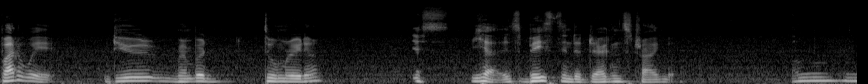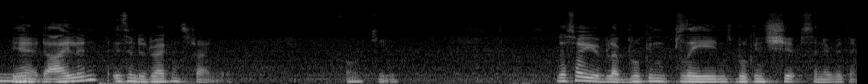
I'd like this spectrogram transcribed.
by the way, do you remember Tomb Raider? Yes. Yeah, it's based in the Dragon's Triangle. Oh. Yeah, the island is in the Dragon's Triangle. Okay. That's why you have like broken planes, broken ships, and everything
